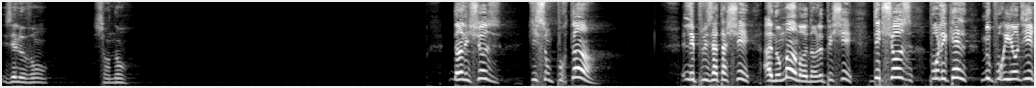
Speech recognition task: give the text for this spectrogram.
élevons son nom. Dans les choses qui sont pourtant les plus attachées à nos membres dans le péché, des choses pour lesquelles nous pourrions dire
